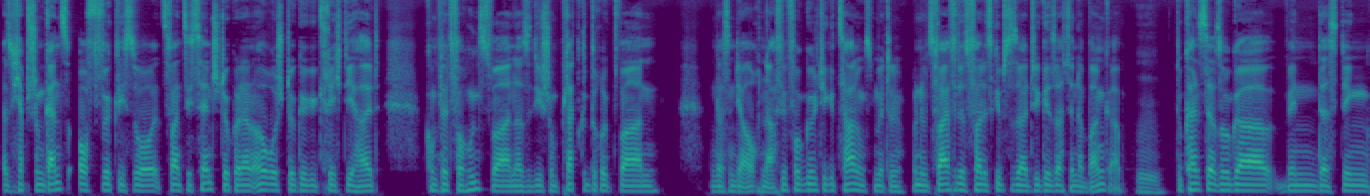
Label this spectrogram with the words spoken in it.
Also ich habe schon ganz oft wirklich so 20-Cent-Stücke oder Euro-Stücke gekriegt, die halt komplett verhunzt waren, also die schon platt gedrückt waren. Und das sind ja auch nach wie vor gültige Zahlungsmittel. Und im Zweifel des Falles gibst du es halt, wie gesagt, in der Bank ab. Hm. Du kannst ja sogar, wenn das Ding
